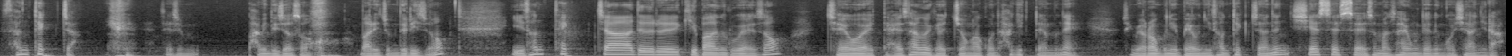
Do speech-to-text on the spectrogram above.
선택자 제가 지금 밤이 늦어서 말이 좀 느리죠? 이 선택자들을 기반으로 해서 제어의 대상을 결정하곤 하기 때문에 지금 여러분이 배운 이 선택자는 CSS에서만 사용되는 것이 아니라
